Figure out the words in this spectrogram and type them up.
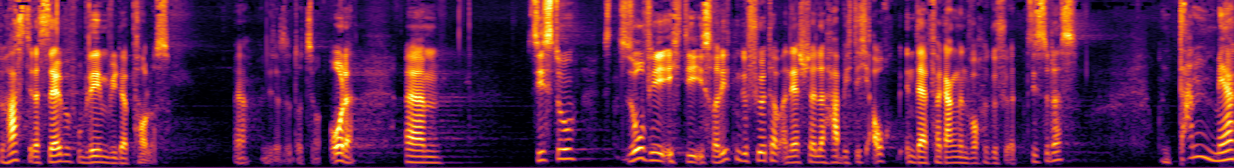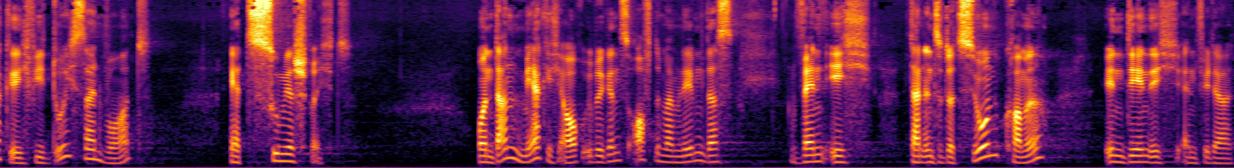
du hast hier dasselbe Problem wie der Paulus ja, in dieser Situation. Oder ähm, siehst du, so wie ich die Israeliten geführt habe, an der Stelle habe ich dich auch in der vergangenen Woche geführt. Siehst du das? Und dann merke ich, wie durch sein Wort er zu mir spricht. Und dann merke ich auch übrigens oft in meinem Leben, dass wenn ich dann in Situationen komme, in denen ich entweder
